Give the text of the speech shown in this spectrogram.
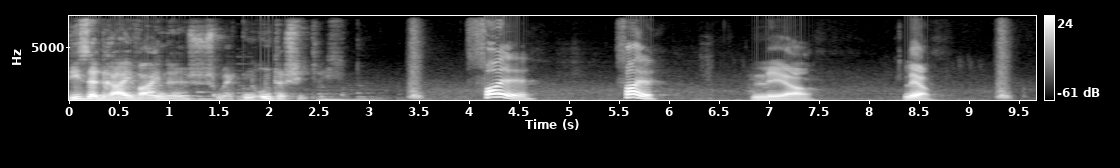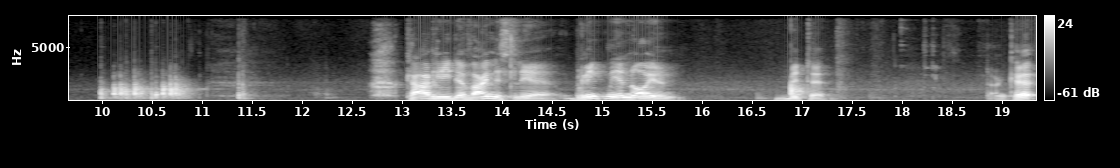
Diese drei Weine schmecken unterschiedlich. Voll, voll. Leer, leer. Kari, der Wein ist leer. Bringt mir neuen. Bitte. Danke.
